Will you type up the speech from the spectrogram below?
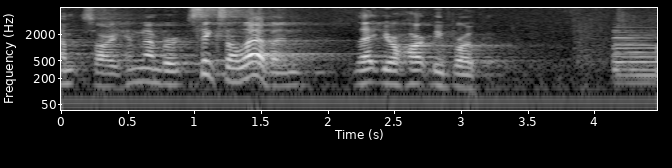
I'm sorry, hymn number 611, Let Your Heart Be Broken.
